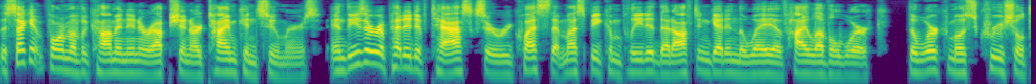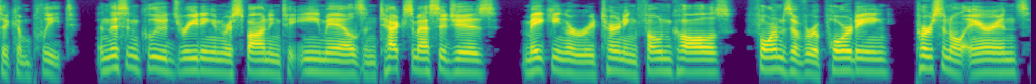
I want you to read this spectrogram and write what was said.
The second form of a common interruption are time consumers, and these are repetitive tasks or requests that must be completed that often get in the way of high level work, the work most crucial to complete. And this includes reading and responding to emails and text messages, making or returning phone calls, forms of reporting, personal errands,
